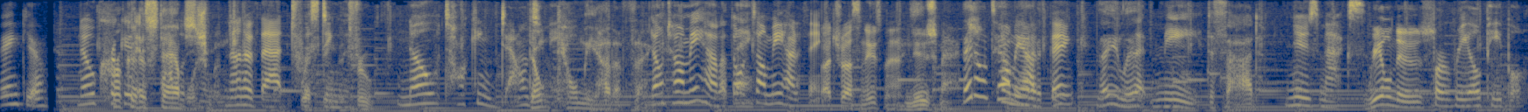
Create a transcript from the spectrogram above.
Thank you. No crooked, Crooked establishment. establishment. None of that twisting the truth. No talking down to Don't tell me how to think. Don't tell me how to Don't think. tell me how to think. I trust Newsmax. Newsmax. They don't tell, me how to think. They let me decide. Newsmax real news for real people.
